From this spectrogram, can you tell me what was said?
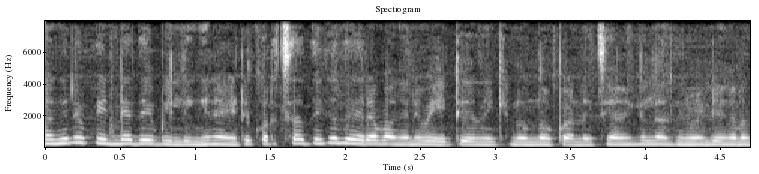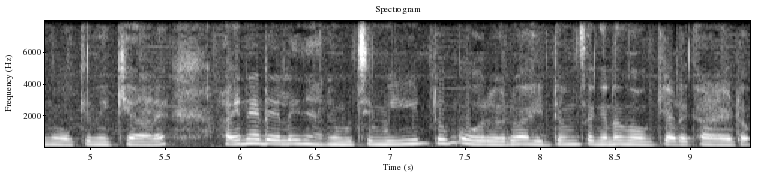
അങ്ങനെ പിന്നെ അതേ ബില്ലിങ്ങിനായിട്ട് കുറച്ചധികം നേരം അങ്ങനെ വെയിറ്റ് ചെയ്ത് നിൽക്കണമെന്നോ പണിച്ചാണെങ്കിൽ അതിനുവേണ്ടി അങ്ങനെ നോക്കി നിൽക്കുകയാണ് അതിനിടയിൽ ഞാൻ വെച്ച് വീണ്ടും ഓരോരോ ഐറ്റംസ് അങ്ങനെ നോക്കി എടുക്കാൻ കേട്ടോ.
